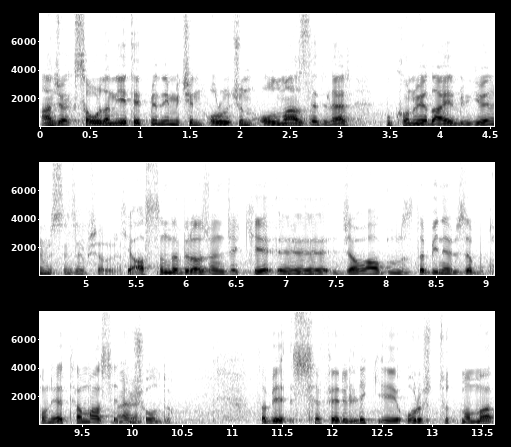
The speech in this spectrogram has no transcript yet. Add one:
Ancak sahurda niyet etmediğim için orucun olmaz dediler. Bu konuya dair bilgi verir misiniz demişler hocam. Ki aslında biraz önceki e, cevabımızda bir nebze bu konuya temas etmiş Evet. olduk. Tabi seferilik e, oruç tutmama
